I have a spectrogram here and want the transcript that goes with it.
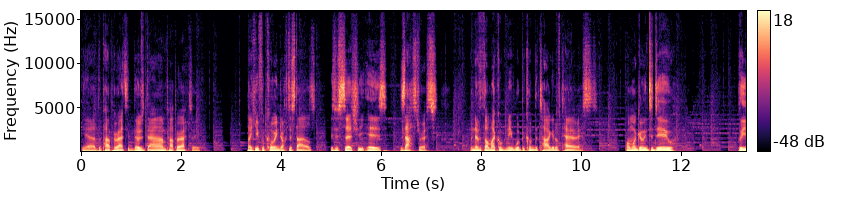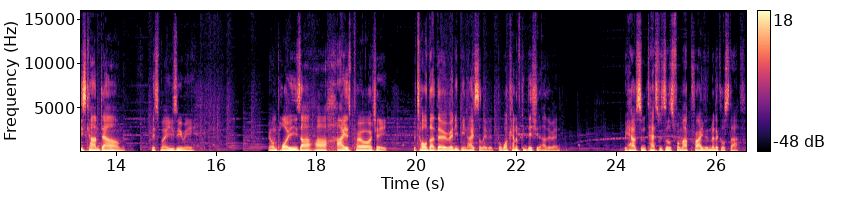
Yeah, the paparazzi. Those damn paparazzi. Thank you for coming, Dr. Stiles. This is certainly is disastrous. I never thought my company would become the target of terrorists. What am I going to do? Please calm down, Miss Mayuzumi. Your employees are our highest priority. We're told that they're already been isolated, but what kind of condition are they in? We have some test results from our private medical staff.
